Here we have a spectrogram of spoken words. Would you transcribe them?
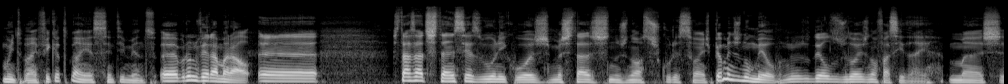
Muito bem, fica-te bem esse sentimento. Uh, Bruno Vera Amaral, uh, Estás à distância, és o único hoje, mas estás nos nossos corações. Pelo menos no meu. No deles dois não faço ideia. Mas uh,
